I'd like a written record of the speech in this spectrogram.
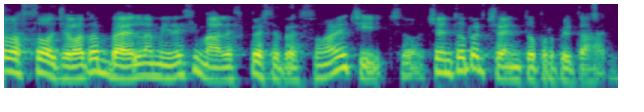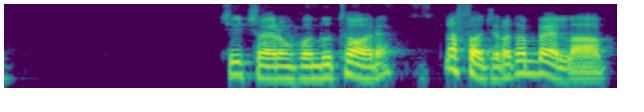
lo associa alla tabella millesimale spese personali Ciccio 100% proprietario. Ciccio era un conduttore? L'associa alla tabella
